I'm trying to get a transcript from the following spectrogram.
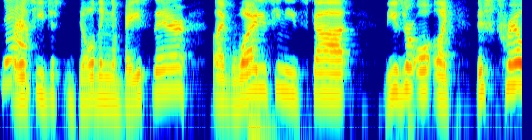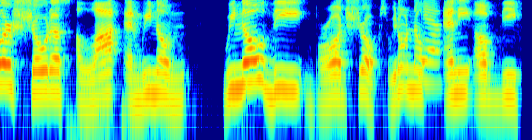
Yeah. Or is he just building a base there? Like, why does he need Scott? These are all like this trailer showed us a lot, and we know we know the broad strokes. We don't know Yeah. any of the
